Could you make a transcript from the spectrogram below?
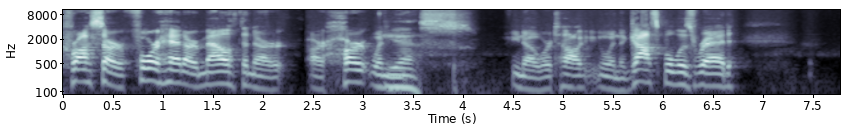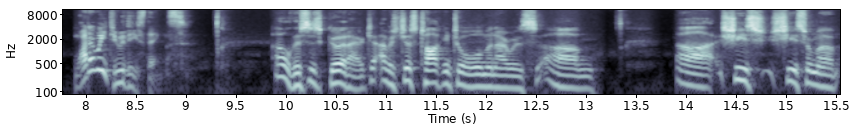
cross our forehead, our mouth and our our heart when Yes. you know we're talking when the gospel is read. Why do we do these things? Oh, this is good. I, I was just talking to a woman. I was, um, uh, she's she's from a,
